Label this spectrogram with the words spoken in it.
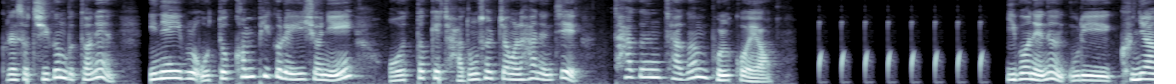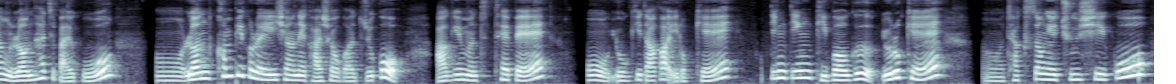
그래서 지금부터는 Enable Auto Configuration이 어떻게 자동 설정을 하는지 차근차근 볼 거예요. 이번에는 우리 그냥 런 하지 말고 어, 런 컨피그레이션에 가셔가지고 아규먼트 탭에 어, 여기다가 이렇게 띵띵 디버그 이렇게 어, 작성해 주시고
